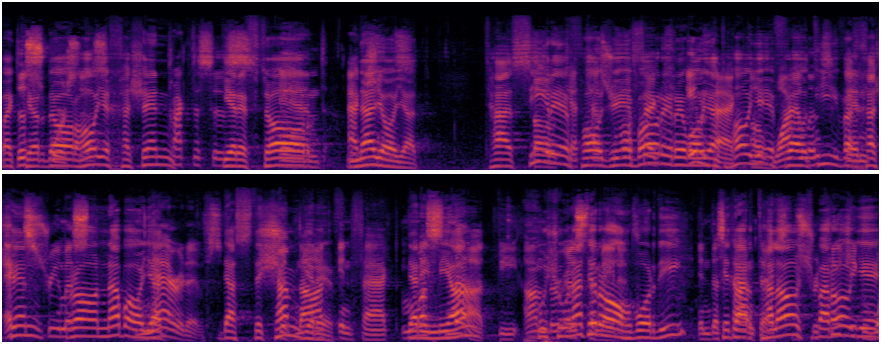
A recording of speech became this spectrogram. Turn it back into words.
و کردارهای خشن گرفتار نیاید. تأثیر فاجعه بار روایت های افراطی و خشن را نباید دست کم گرفت. در این میان خشونت راهبردی که در تلاش برای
